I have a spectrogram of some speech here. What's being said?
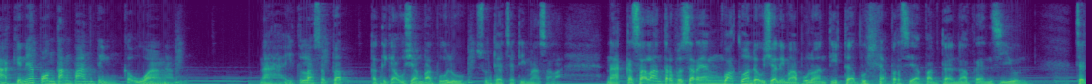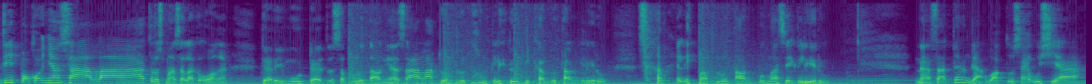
akhirnya pontang-panting keuangan. Nah, itulah sebab ketika usia 40 sudah jadi masalah. Nah, kesalahan terbesar yang waktu Anda usia 50-an tidak punya persiapan dana pensiun. Jadi pokoknya salah terus masalah keuangan. Dari muda itu 10 tahun ya salah, 20 tahun keliru, 30 tahun keliru, sampai 50 tahun pun masih keliru. Nah, sadar nggak waktu saya usia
